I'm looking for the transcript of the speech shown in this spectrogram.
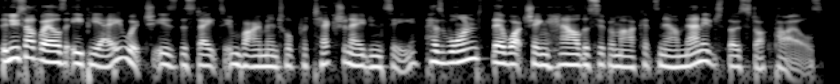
The New South Wales EPA, which is the state's environmental protection agency, has warned they're watching how the supermarkets now manage those stockpiles.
